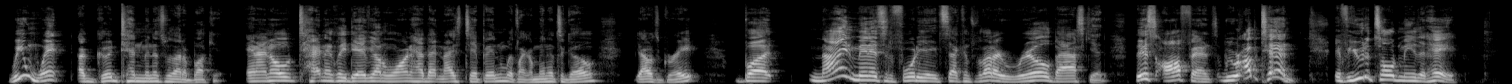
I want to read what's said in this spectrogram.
We went a good 10 minutes without a bucket. And I know technically Davion Warren had that nice tip in with like a minute to go. That was great. But nine minutes and 48 seconds without a real basket. This offense, we were up 10. If you'd have told me that, hey,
